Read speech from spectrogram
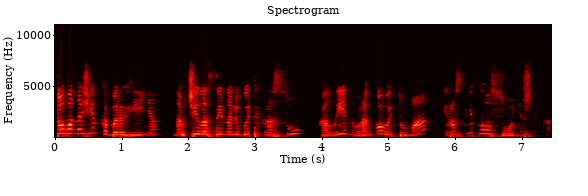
То вона жінка-берегиня, навчила сина любити красу, калину, ранковий туман і розквітлого соняшника.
